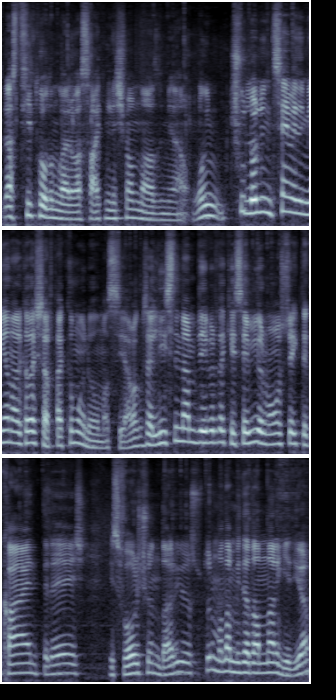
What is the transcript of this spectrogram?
Biraz tilt oldum galiba. Sakinleşmem lazım ya. Oyun şu LoL'ün sevmediğim yan arkadaşlar takım oyunu olması ya. Bak mesela Lee Sin'i ben birebir de kesebiliyorum ama sürekli Kayn, Thresh, Miss Fortune, Darius durmadan mid adamlar geliyor.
